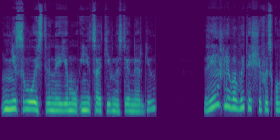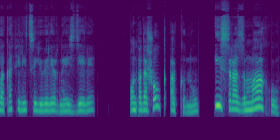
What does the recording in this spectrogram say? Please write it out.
несвойственную ему инициативность и энергию. Вежливо вытащив из кулака Фелиции ювелирное изделие, он подошел к окну и с размаху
